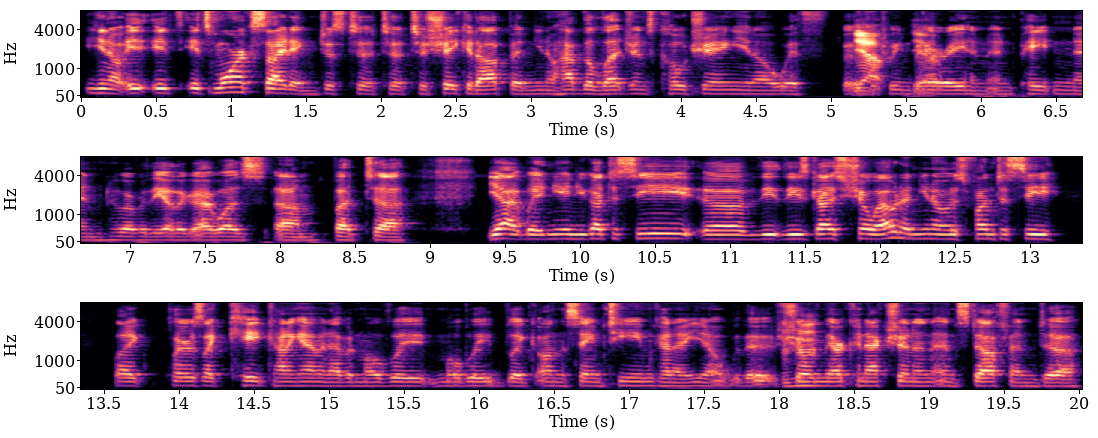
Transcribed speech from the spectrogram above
you know it, it it's more exciting just to, to to shake it up and you know have the legends coaching. You know, with Yeah, between yeah. Barry and, and Payton and whoever the other guy was. Um, but uh, yeah, when and you got to see uh the, these guys show out, and you know it was fun to see like players like Cade Cunningham and Evan Mobley, Mobley like on the same team, kind of you know with the, showing their connection and, and stuff. And uh,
